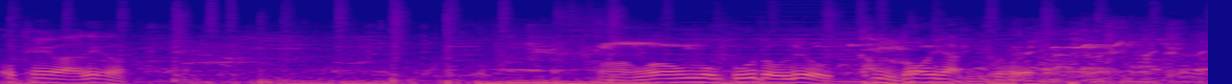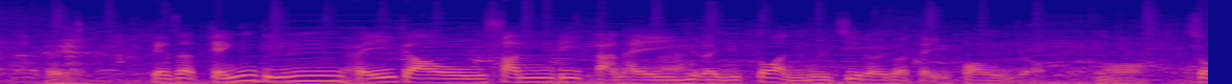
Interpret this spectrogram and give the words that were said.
，OK 喎呢個。我冇估到呢度咁多人嘅 其實景點比較新啲，但係越嚟越多人會知道呢個地方咗。哦，so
